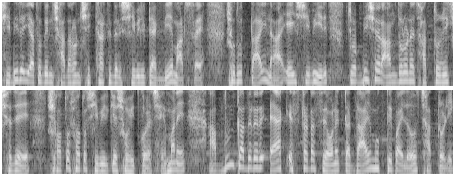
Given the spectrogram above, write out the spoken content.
শিবিরেই এতদিন সাধারণ শিক্ষার্থীদের শিবির ট্যাগ দিয়ে মারছে। শুধু তাই না, এই শিবির চব্বিশের আন্দোলনে ছাত্রলীগ সেজে শত শত শিবিরকে শহীদ করেছে। মানে আব্দুল কাদেরের এক স্ট্যাটাসে অনেকটা দায় মুক্তি পাইল ছাত্রলীগ।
